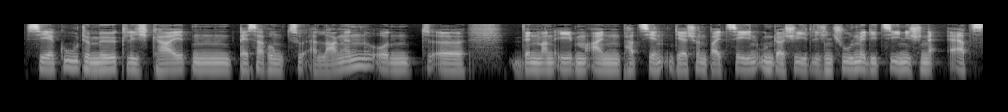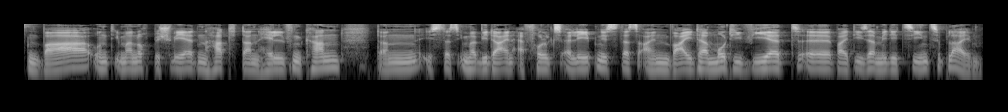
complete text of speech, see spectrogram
sehr gute Möglichkeiten, Besserung zu erlangen. Und äh, wenn man eben einen Patienten, der schon bei zehn unterschiedlichen schulmedizinischen Ärzten war und immer noch Beschwerden hat, dann helfen kann, dann ist das immer wieder ein Erfolgserlebnis, das einen weiter motiviert, äh, bei dieser Medizin Medizin zu bleiben.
